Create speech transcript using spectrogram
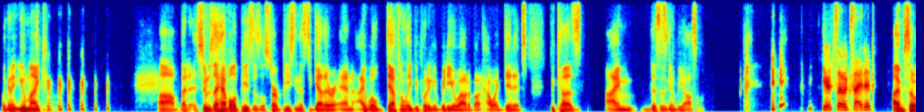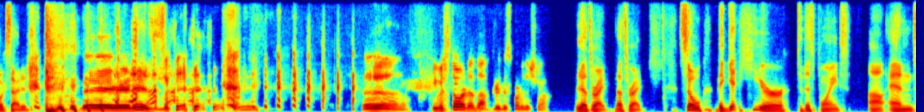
Looking at you, Mike. uh, but as soon as I have all the pieces, I'll start piecing this together, and I will definitely be putting a video out about how I did it because I'm. This is going to be awesome. You're so excited. I'm so excited. There it is. Uh, he was storing them up for this part of the show. That's right. That's right. So they get here to this point, uh, and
